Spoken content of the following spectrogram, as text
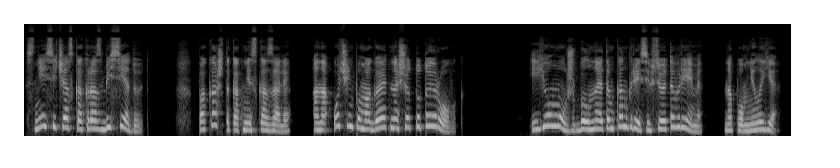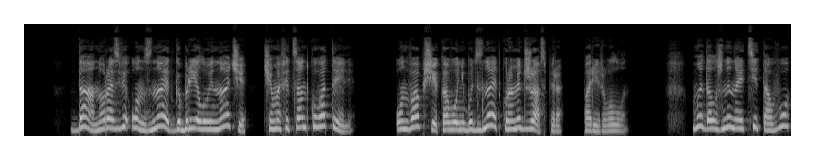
С ней сейчас как раз беседуют. Пока что, как мне сказали, она очень помогает насчет татуировок. Ее муж был на этом конгрессе все это время, напомнила я. Да, но разве он знает Габриэлу иначе, чем официантку в отеле? Он вообще кого-нибудь знает, кроме Джаспера, парировал он. Мы должны найти того,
